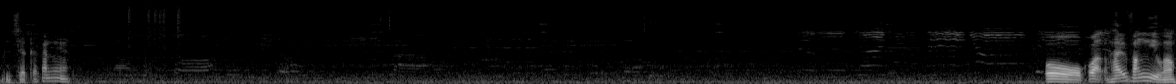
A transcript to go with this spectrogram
mình sẽ cắt cánh nha Ồ, các bạn thấy phấn nhiều không?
